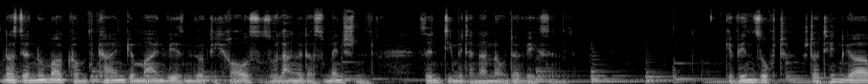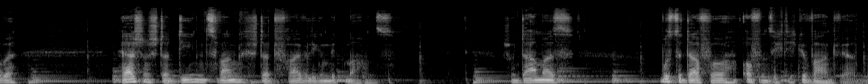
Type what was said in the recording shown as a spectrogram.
Und aus der Nummer kommt kein Gemeinwesen wirklich raus, solange das Menschen sind, die miteinander unterwegs sind. Gewinnsucht statt Hingabe, Herrschen statt Dienen, Zwang statt freiwilligen Mitmachens. Schon damals musste davor offensichtlich gewarnt werden.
